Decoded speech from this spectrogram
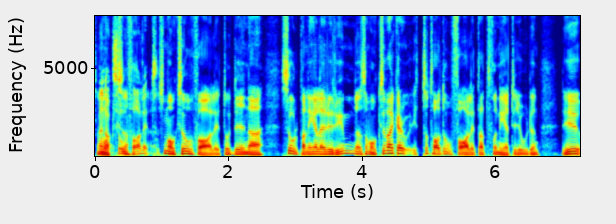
Som Men också ofarligt. Som också är ofarligt. Och dina solpaneler i rymden som också verkar totalt ofarligt att få ner till jorden. Det är ju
